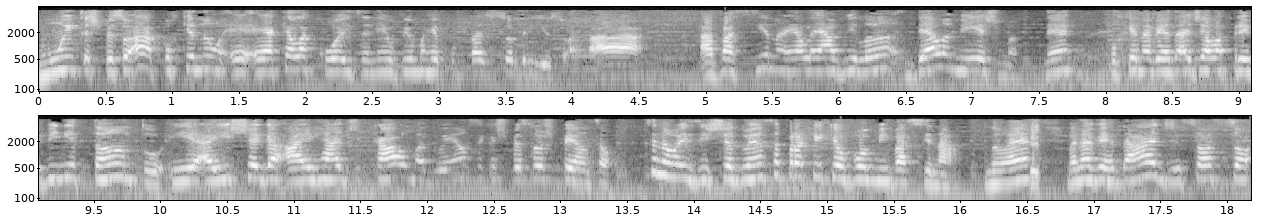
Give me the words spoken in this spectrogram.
muitas pessoas. Ah, porque não? É, é aquela coisa, né? Eu vi uma reportagem sobre isso. A, a vacina ela é a vilã dela mesma, né? Porque na verdade ela previne tanto e aí chega a erradicar uma doença que as pessoas pensam: se não existe a doença, para que, que eu vou me vacinar? Não é? Mas na verdade só, só,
